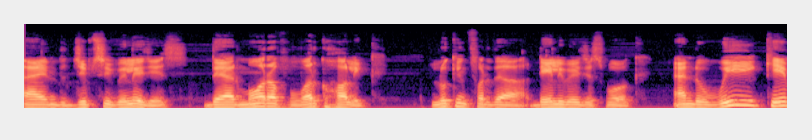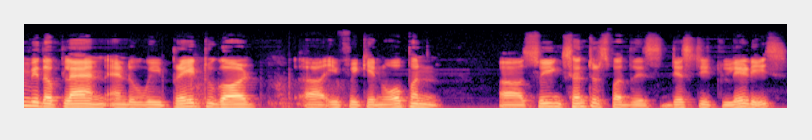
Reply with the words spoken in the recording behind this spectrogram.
and Gypsy villages. They are more of workaholic, looking for the daily wages work and we came with a plan and we prayed to god uh, if we can open uh, sewing centers for these destitute ladies.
